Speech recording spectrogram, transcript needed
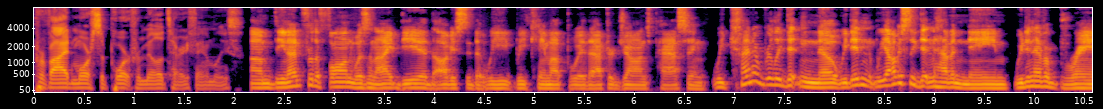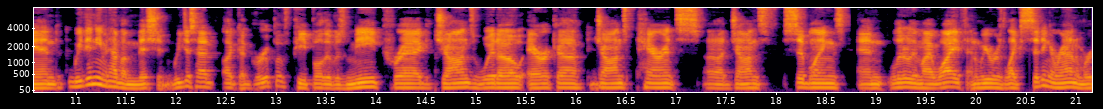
provide more support for military families? Um, the United for the Fallen was an idea, that obviously, that we we came up with after John's passing. We kind of really didn't know. We didn't. We obviously didn't have a name. We didn't have a brand. We didn't even have a mission. We just had like a group of people. It was me, Craig, John's widow, Erica, John's parents, uh, John's siblings, and literally my wife. And we were like sitting around and we're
